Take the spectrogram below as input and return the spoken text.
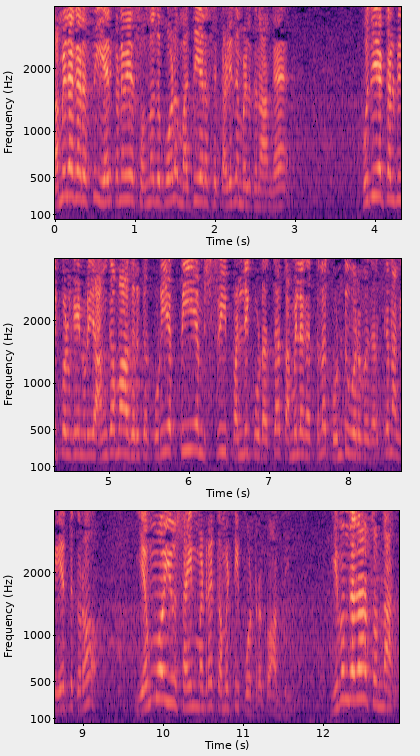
தமிழக அரசு ஏற்கனவே சொன்னது போல மத்திய அரசு கடிதம் எழுதினாங்க. புதிய கல்விக் கொள்கையினுடைய அங்கமாக இருக்கக்கூடிய பி எம் ஸ்ரீ பள்ளிக்கூடத்தை தமிழகத்தில் கொண்டு வருவதற்கு நாங்கள் ஏத்துக்கிறோம். எம்ஓயு சைன் பண்ற கமிட்டி போட்டிருக்கோம் அப்படின்னு. இவங்க தான் சொன்னாங்க.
